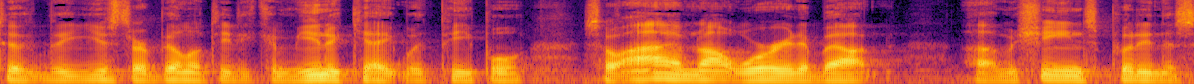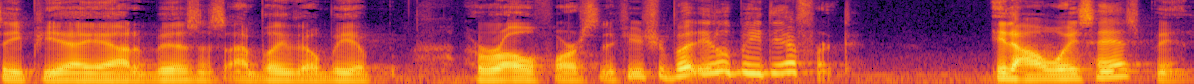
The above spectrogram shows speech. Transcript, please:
to, use their ability to communicate with people. So I am not worried about uh, machines putting the CPA out of business. I believe there'll be a, a role for us in the future, but it'll be different. It always has been.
